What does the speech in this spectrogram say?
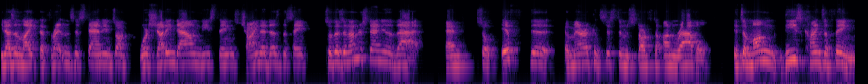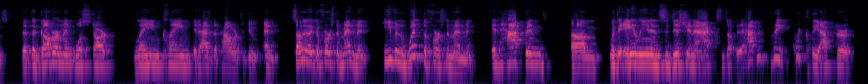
he doesn't like that threatens his standing and so on, we're shutting down these things. China does the same. So there's an understanding of that. And so if the American system starts to unravel, it's among these kinds of things that the government will start laying claim it has the power to do. And something like the First Amendment, even with the First Amendment, it happened um, with the Alien and Sedition Acts. So it happened pretty quickly after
